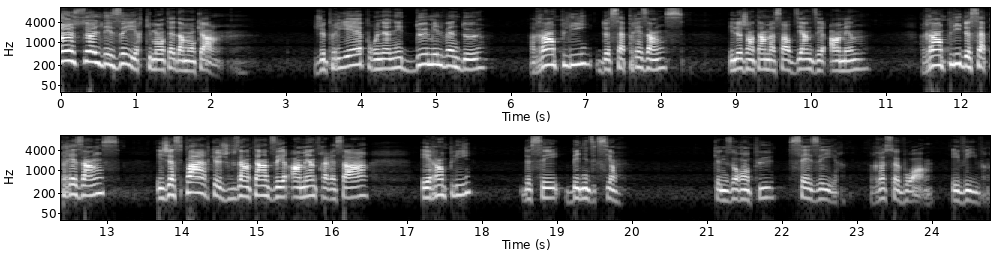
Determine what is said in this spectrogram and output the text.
un seul désir qui montait dans mon cœur. Je priais pour une année 2022 remplie de sa présence. Et là, j'entends ma sœur Diane dire Amen. Remplie de sa présence. Et j'espère que je vous entends dire Amen, frères et sœurs. Et remplie de ses bénédictions que nous aurons pu saisir, recevoir et vivre.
